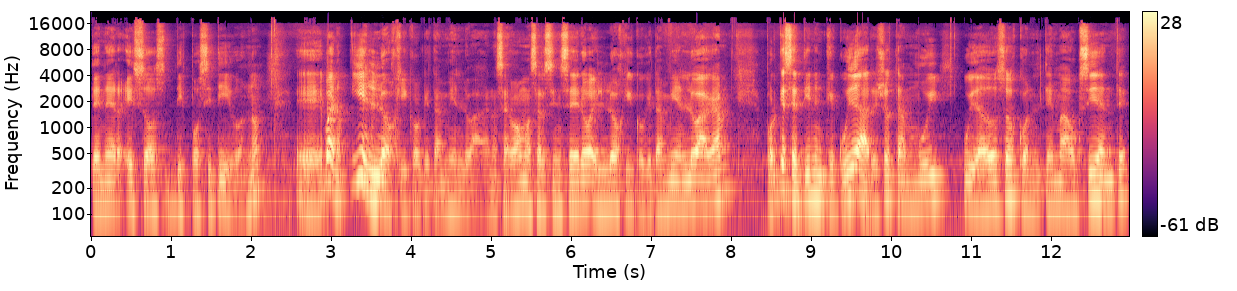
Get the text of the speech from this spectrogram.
tener esos dispositivos, ¿no? Eh, bueno, y es lógico que también lo hagan, o sea, vamos a ser sinceros, es lógico que también lo hagan, porque se tienen que cuidar. Ellos están muy cuidadosos con el tema Occidente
